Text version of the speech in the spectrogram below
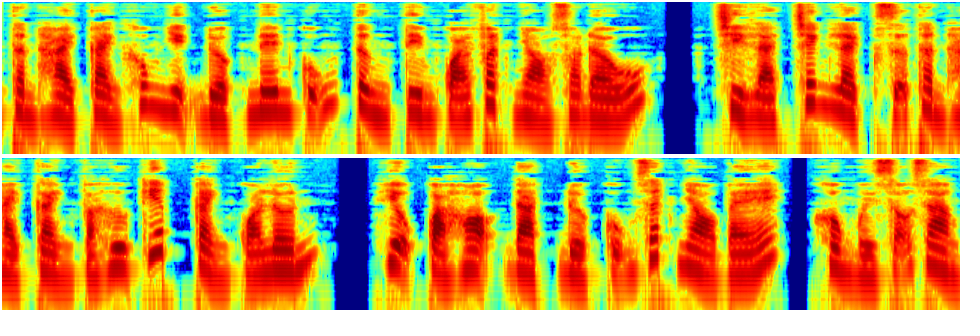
thần hải cảnh không nhịn được nên cũng từng tìm quái vật nhỏ so đấu, chỉ là tranh lệch giữa thần hải cảnh và hư kiếp cảnh quá lớn, hiệu quả họ đạt được cũng rất nhỏ bé, không mấy rõ ràng,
